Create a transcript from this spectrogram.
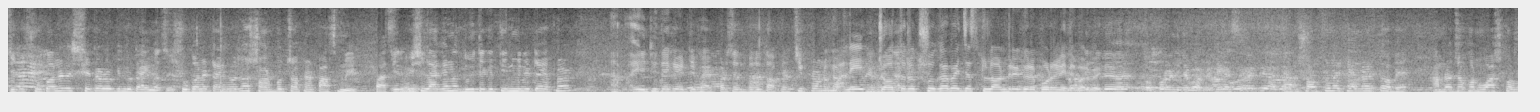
যেটা শুকানোর সেটারও কিন্তু টাইম আছে। শুকানোর টাইম হচ্ছে সর্বোচ্চ আপনার পাঁচ মিনিট। এর বেশি লাগে না দুই থেকে তিন মিনিটে আপনার এইটি থেকে এইটি ফাইভ পার্সেন্ট পর্যন্ত আপনার চিপড়ানো মানে যতটুকু শুকাবে জাস্ট লন্ড্রি করে পরে নিতে পারবে। উপরে নিতে পারবে ঠিক আছে? এবং সবসময় খেয়াল রাখতে হবে আমরা যখন ওয়াশ করব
